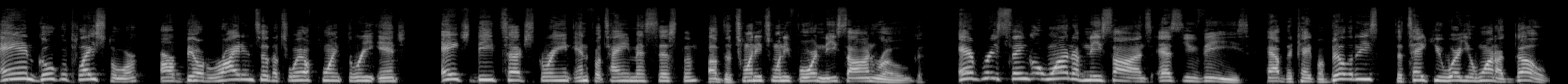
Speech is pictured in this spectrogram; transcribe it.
and Google Play Store are built right into the 12.3 inch HD touchscreen infotainment system of the 2024 Nissan Rogue. Every single one of Nissan's SUVs have the capabilities to take you where you want to go.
